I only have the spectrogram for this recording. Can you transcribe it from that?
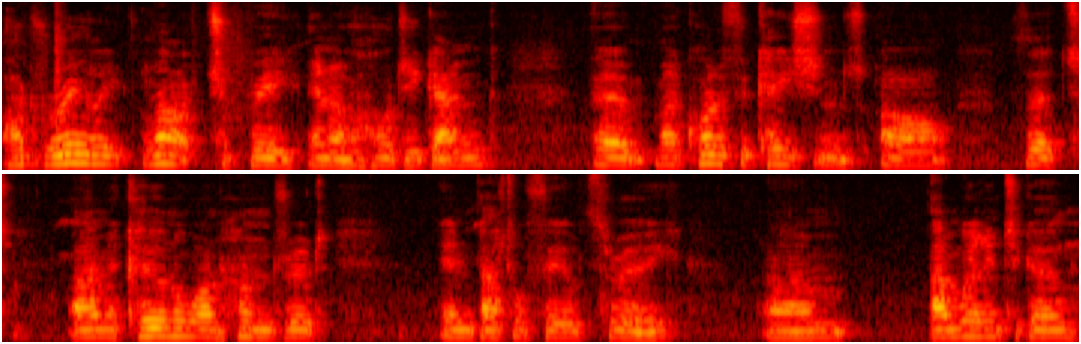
I'd really like to be in a hoodie gang. Um, my qualifications are that I'm a Colonel 100 in Battlefield 3. Um, I'm willing to go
